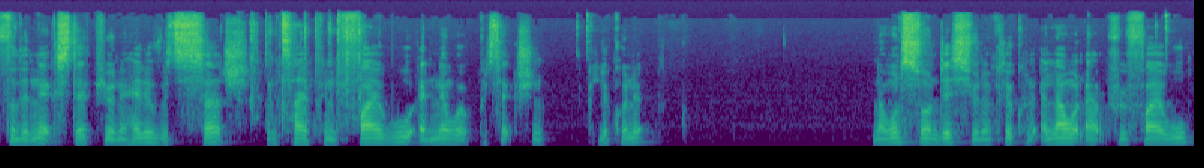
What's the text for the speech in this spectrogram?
For the next step, you want to head over to search and type in firewall and network protection. Click on it. Now once you're on this, you want to click on allow an app through firewall.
